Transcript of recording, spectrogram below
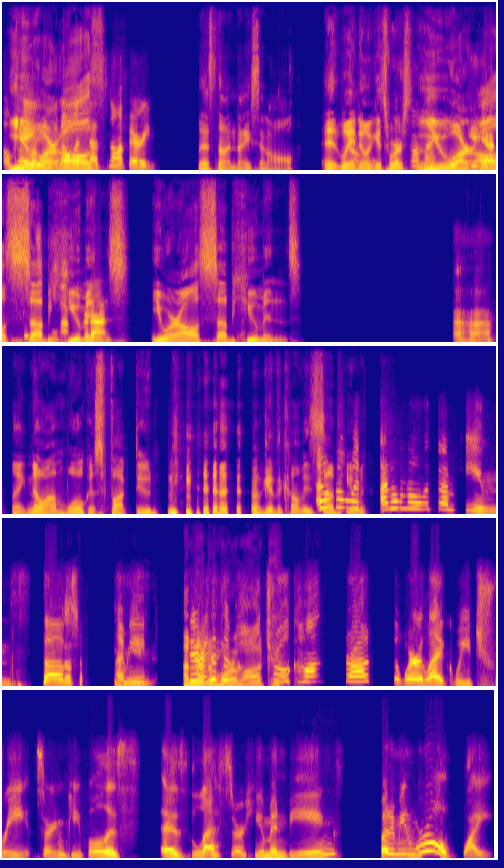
Okay, You are know what? all- That's not very. That's not nice at all. And wait, no, it gets worse. not nice. You are Yeah, all it's not. Subhumans. You are all subhumans. Uh huh. Like, no, I'm woke as fuck, dude. don't get to call me I don't know subhuman. what. I don't know what that means. Sub. That's- I mean, I'm there not a is a Morlock. cultural construct where like we treat certain people as as lesser human beings. But I mean, Mhm. we're all white.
